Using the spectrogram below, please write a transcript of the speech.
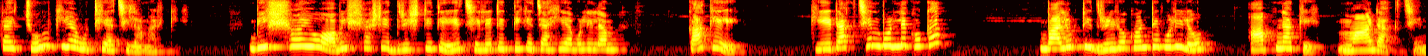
প্রায় চমকিয়া উঠিয়াছিলাম আর কি। বিস্ময় ও অবিশ্বাসের দৃষ্টিতে ছেলেটির দিকে চাহিয়া বলিলাম, কাকে? কে ডাকছেন বললে খোকা? বালকটি দৃঢ়কণ্ঠে বলিল, আপনাকে, মা ডাকছেন।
